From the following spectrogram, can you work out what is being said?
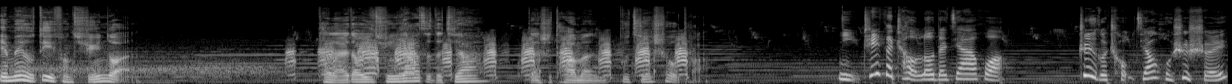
也没有地方取暖。它来到一群鸭子的家，但是它们不接受它。你这个丑陋的家伙！这个丑家伙是谁？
